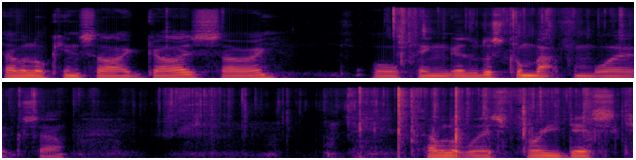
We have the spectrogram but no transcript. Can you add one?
have a look inside, guys. Sorry, all fingers. I've just come back from work, so let's have a look at this free disc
